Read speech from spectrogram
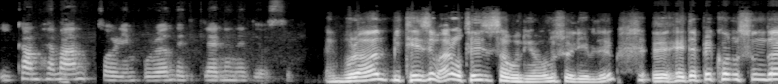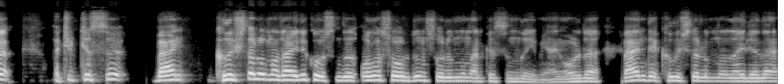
İlkan hemen sorayım. Burak'ın dediklerine ne diyorsun? E, Burak'ın bir tezi var. O tezi savunuyor. Onu söyleyebilirim. E, HDP konusunda açıkçası ben Kılıçdaroğlu'nun adaylığı konusunda ona sorduğum sorunun arkasındayım. Yani orada ben de Kılıçdaroğlu'nun adaylığına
